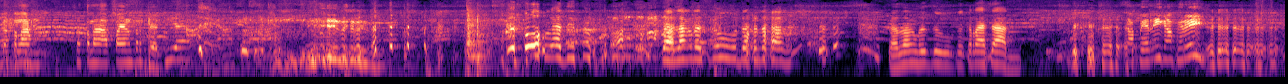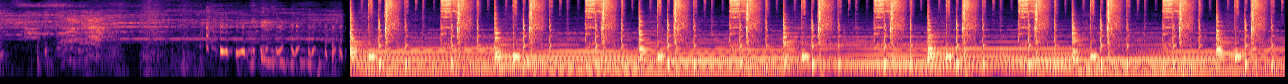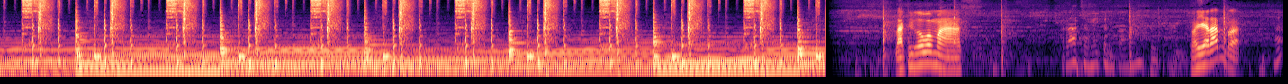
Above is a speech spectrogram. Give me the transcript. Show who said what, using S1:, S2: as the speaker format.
S1: setelah setelah apa yang terjadi ya?
S2: Oh ngasih itu dalang lesu dalang. Dalang lesu kekerasan.
S1: KBRI KBRI
S2: lagi ngopo mas
S3: Rajane kentang.
S2: bayaran pak
S3: Hah?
